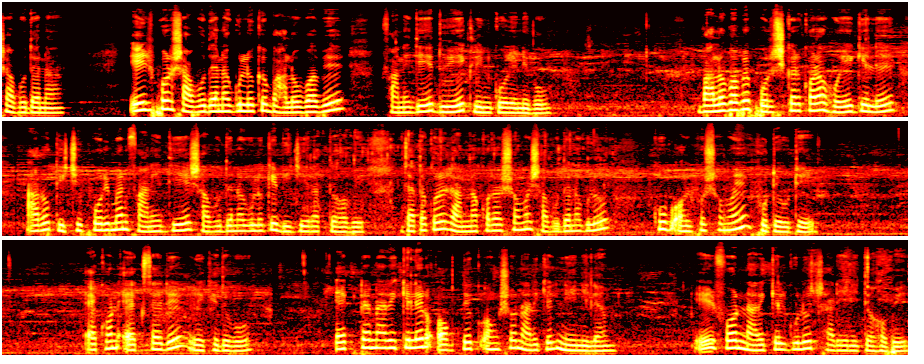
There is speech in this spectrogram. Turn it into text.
সাবুদানা এরপর সাবুদানাগুলোকে ভালোভাবে পানি দিয়ে ধুয়ে ক্লিন করে নেব। ভালোভাবে পরিষ্কার করা হয়ে গেলে আরও কিছু পরিমাণ পানি দিয়ে সাবুদানাগুলোকে ভিজিয়ে রাখতে হবে। যাতে করে রান্না করার সময় সাবুদানাগুলো খুব অল্প সময়ে ফুটে ওঠে। এখন এক সাইডে রেখে দেব। একটা নারিকেলের অর্ধেক অংশ নারিকেল নিয়ে নিলাম। এরপর নারিকেলগুলো ছাড়িয়ে নিতে হবে।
